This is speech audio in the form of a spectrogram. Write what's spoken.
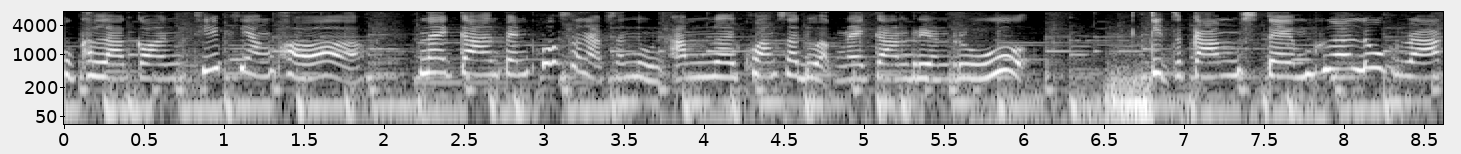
บุคลากรที่เพียง นับสนุนอำนวยความสะดวกในการเรียนรู้ กิจกรรม STEM เพื่อลูกรัก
